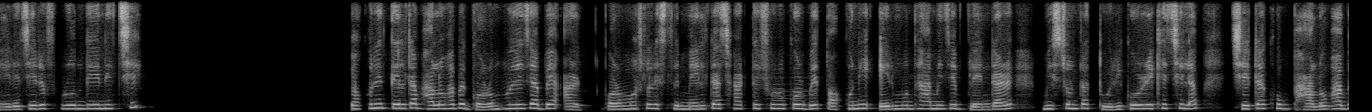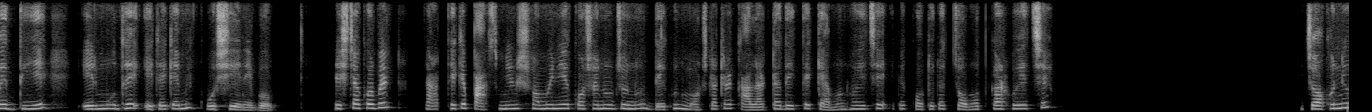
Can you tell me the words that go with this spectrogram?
নেড়ে চেড়ে ফোড়ন দিয়ে নিচ্ছি। যখনই তেলটা ভালোভাবে গরম হয়ে যাবে আর গরম মশলার স্মেলটা ছাড়তে শুরু করবে, তখনই এর মধ্যে আমি যে ব্লেন্ডারে মিশ্রণটা তৈরি করে রেখেছিলাম, সেটা খুব ভালোভাবে দিয়ে এর মধ্যে এটাকে আমি কষিয়ে নেব। চেষ্টা করবেন চার থেকে পাঁচ মিনিট সময় নিয়ে কষানোর জন্য। দেখুন মশলাটার কালারটা দেখতে কেমন হয়েছে, এটা কতটা চমৎকার হয়েছে। যখনই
